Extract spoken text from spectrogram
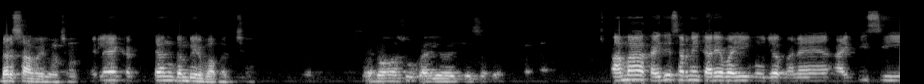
દર્શાવેલો છે. એટલે એક અત્યંત ગંભીર બાબત છે. શું કાર્યવાહી શકે? આમાં કાયદેસરની કાર્યવાહી મુજબ અને આઈપીસી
